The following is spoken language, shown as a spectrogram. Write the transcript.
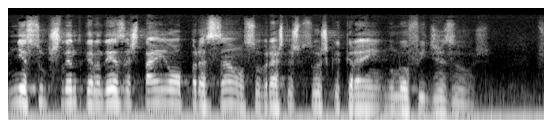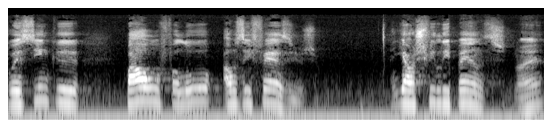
minha subexcelente grandeza está em operação sobre estas pessoas que creem no meu Filho Jesus. Foi assim que Paulo falou aos Efésios e aos Filipenses, não é?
